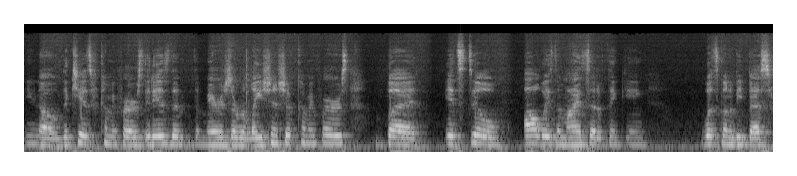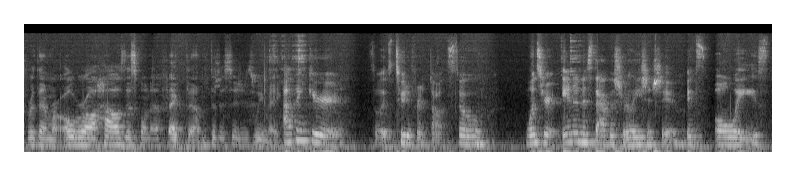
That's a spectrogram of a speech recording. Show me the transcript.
you know the kids coming first it is the the marriage the relationship coming first but it's still always the mindset of thinking what's going to be best for them or overall how's this going to affect them the decisions we make I think you're so it's two different thoughts. So once you're in an established relationship, it's always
